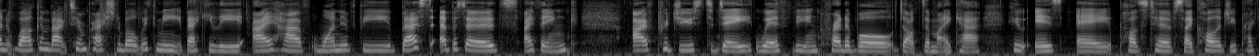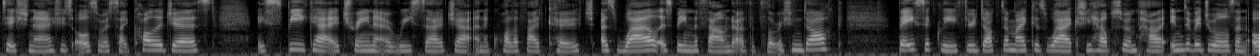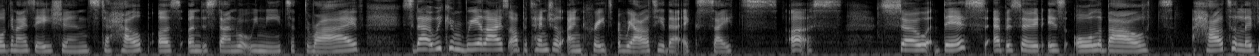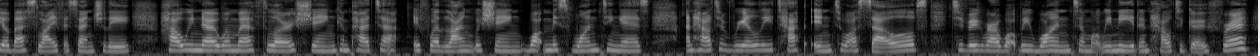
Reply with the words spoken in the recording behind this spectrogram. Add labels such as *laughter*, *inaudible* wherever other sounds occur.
And welcome back to Impressionable with me, Becky Lee. I have one of the best episodes, I think, I've produced today with the incredible Dr. Maike, who is a positive psychology practitioner. She's also a psychologist, a speaker, a trainer, a researcher, and a qualified coach, as well as being the founder of the Flourishing Doc. Basically, through Dr. Maike's work, she helps to empower individuals and organizations to help us understand what we need to thrive so that we can realize our potential and create a reality that excites us. So, this episode is all about how to live your best life essentially, how we know when we're flourishing compared to if we're languishing, what miswanting is, and how to really tap into ourselves to figure out what we want and what we need and how to go for it.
